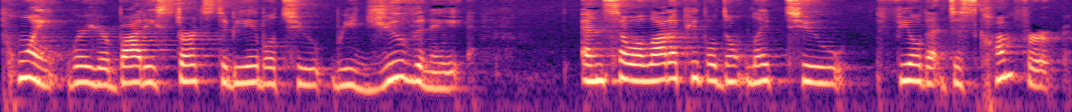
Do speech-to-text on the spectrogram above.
point where your body starts to be able to rejuvenate. And so a lot of people don't like to feel that discomfort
